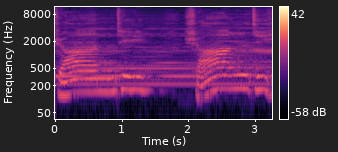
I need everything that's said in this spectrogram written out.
शान्ति शान्तिः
